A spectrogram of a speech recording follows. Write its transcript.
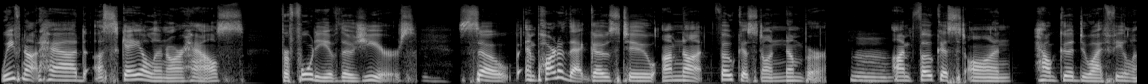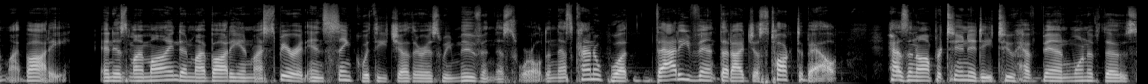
we've not had a scale in our house for 40 of those years. So, and part of that goes to I'm not focused on number. Hmm. I'm focused on how good do I feel in my body? And is my mind and my body and my spirit in sync with each other as we move in this world? And that's kind of what that event that I just talked about has an opportunity to have been one of those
